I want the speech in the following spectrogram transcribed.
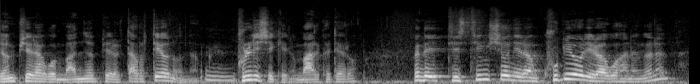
연필하고 만년필을 따로 떼어놓는 거예요. 분리시키는 말 그대로. 근데 이 distinction이랑 구별이라고 하는 거는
